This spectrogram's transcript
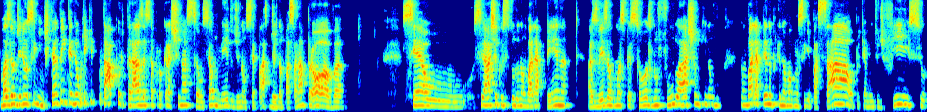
Mas eu diria o seguinte: tenta entender o que está por trás dessa procrastinação. Se é o medo de não ser de não passar na prova, se é o se acha que o estudo não vale a pena. Às vezes algumas pessoas no fundo acham que não não vale a pena porque não vão conseguir passar, ou porque é muito difícil.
